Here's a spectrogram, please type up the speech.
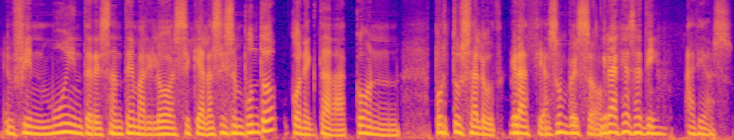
En fin, muy interesante, Mariló. Así que a las seis en punto, conectada con Por tu Salud. Gracias, un beso. Gracias a ti. Adiós.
